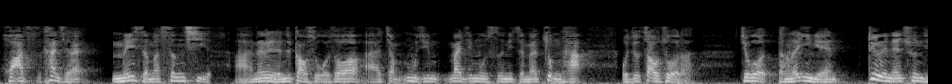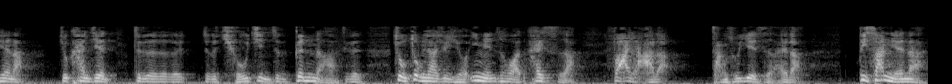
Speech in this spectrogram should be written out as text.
花籽看起来。没什么生气啊，那个人就告诉我说，啊，叫木金麦金牧师，你怎么样种它？我就照做了。结果等了一年，第二年春天呐，就看见这个这个这个球茎这个根啊，这个就种下去以后，一年之后啊，开始啊发芽了，长出叶子来了。第三年呢，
